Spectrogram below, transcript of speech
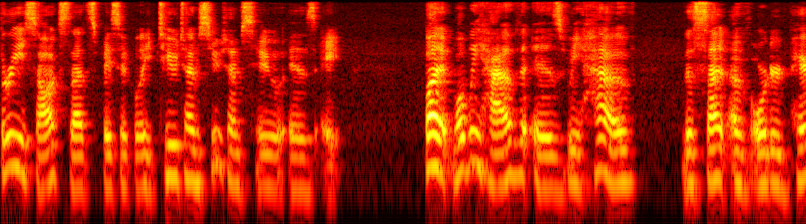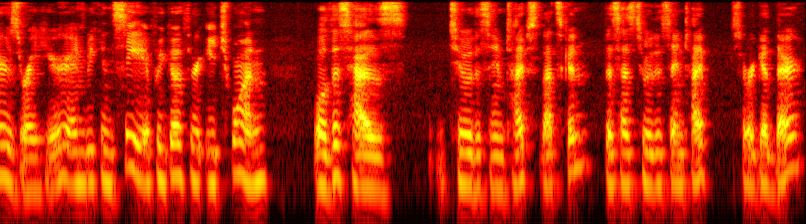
three socks, that's basically 2 times 2 times 2 is 8. But what we have is we have the set of ordered pairs right here, and we can see if we go through each one, well, this has two of the same type, so that's good. This has two of the same type, so we're good there.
